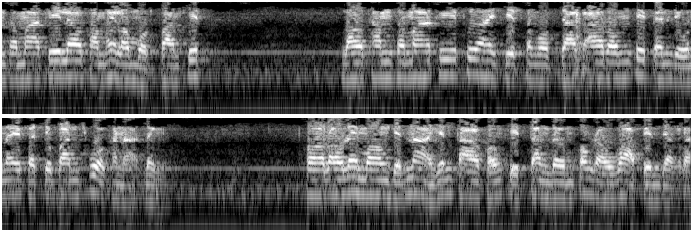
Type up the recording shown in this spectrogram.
ำสมาธิแล้วทำให้เราหมดความคิด เราทำสมาธิเพื่อให้จิตสงบจากอารมณ์ที่เป็นอยู่ในปัจจุบันชั่วขณะหนึ่ง พอเราได้มองเห็นหน้าเห็นตาของจิตตั้งเดิมของเราว่าเป็นอย่างไร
